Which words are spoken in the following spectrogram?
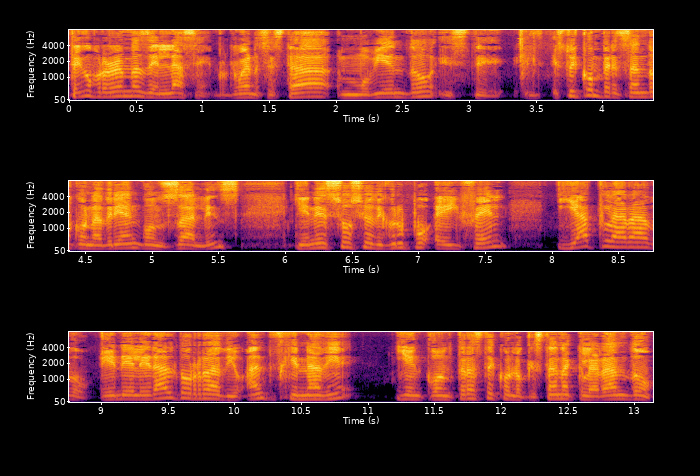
tengo problemas de enlace, porque bueno, se está moviendo, este, estoy conversando con Adrián González, quien es socio de Grupo Eiffel, y ha aclarado en el Heraldo Radio, antes que nadie, y en contraste con lo que están aclarando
